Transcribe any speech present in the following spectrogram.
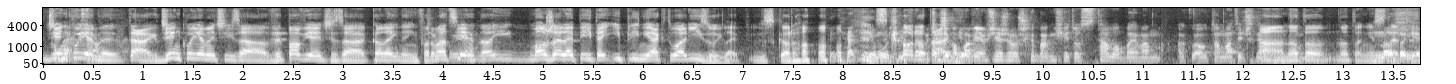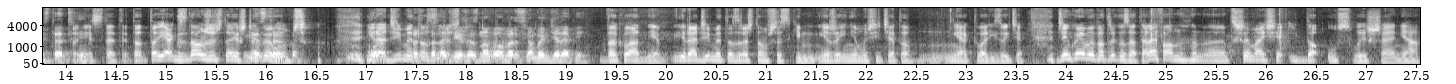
dziękujemy. Tak, dziękujemy Ci za wypowiedź, za kolejne informacje. Dziękuję. No i może lepiej tej IPLI nie aktualizuj, lepiej, skoro. Jak nie musisz, skoro to tak. tak. Obawiam się, że już chyba mi się to stało, bo ja mam automatyczne A, no to, włączone. no to niestety. No to niestety. To, niestety. To, to jak zdążysz, to jeszcze Jest wyłącz. I radzimy to Mam nadzieję, że z nową wersją będzie lepiej. Dokładnie. I radzimy to zresztą wszystkim. Jeżeli nie musicie, to nie aktualizujcie. Dziękujemy Patryku za telefon. E, Trzymaj się i do usłyszenia.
